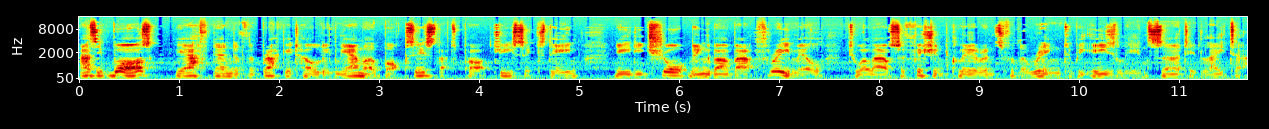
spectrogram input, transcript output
As it was, the aft end of the bracket holding the ammo boxes, that's part G16, needed shortening by about 3mm to allow sufficient clearance for the ring to be easily inserted later.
